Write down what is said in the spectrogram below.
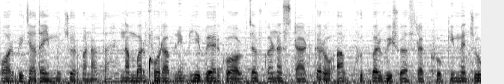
और भी ज़्यादा इमेच्योर बनाता है। नंबर फोर अपने बिहेवियर को ऑब्ज़र्व करना स्टार्ट करो। आप खुद पर विश्वास रखो कि मैं जो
